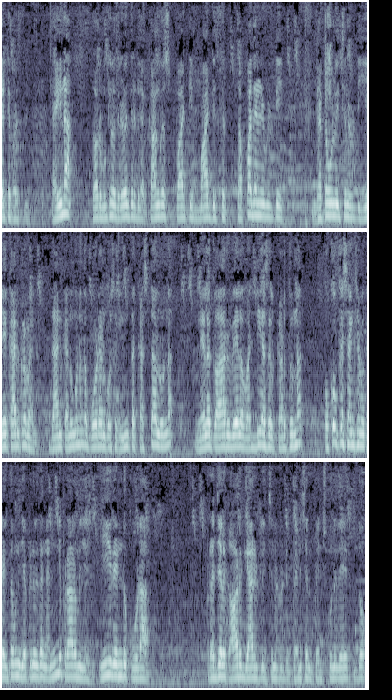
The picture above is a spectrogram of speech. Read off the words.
కట్టే పరిస్థితి. అయినా గౌరవ ముఖ్యమంత్రి రేవంత్ రెడ్డి గారు కాంగ్రెస్ పార్టీ మాటిస్తే తప్పదనేటువంటి గతంలో ఇచ్చినటువంటి ఏ కార్యక్రమం దానికి అనుగుణంగా పోవడానికి కోసం ఇంత కష్టాలున్నా నెలకు ఆరు వేల వడ్డీ అసలు కడుతున్నా ఒక్కొక్క సంక్షేమ ఇంతకుముందు చెప్పిన విధంగా అన్ని ప్రారంభం చేసి ఈ రెండు కూడా ప్రజలకు ఆరు గ్యారెంటీలు ఇచ్చినటువంటి పెన్షన్ పెంచుకునేదేదో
